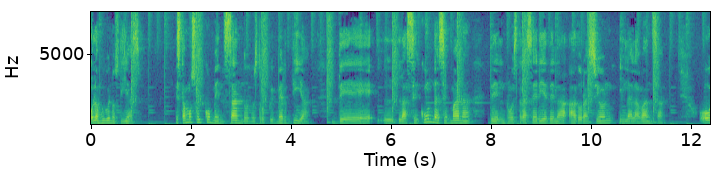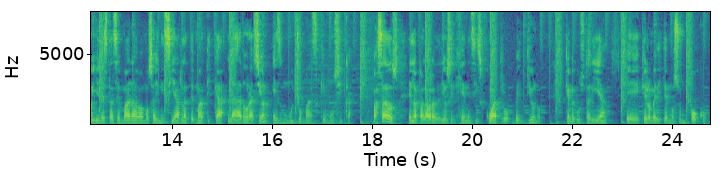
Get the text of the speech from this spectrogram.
Hola, muy buenos días. Estamos hoy comenzando nuestro primer día de la segunda semana de nuestra serie de la adoración y la alabanza. Hoy en esta semana vamos a iniciar la temática La adoración es mucho más que música, basados en la palabra de Dios en Génesis 4:21, que me gustaría eh, que lo meditemos un poco.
